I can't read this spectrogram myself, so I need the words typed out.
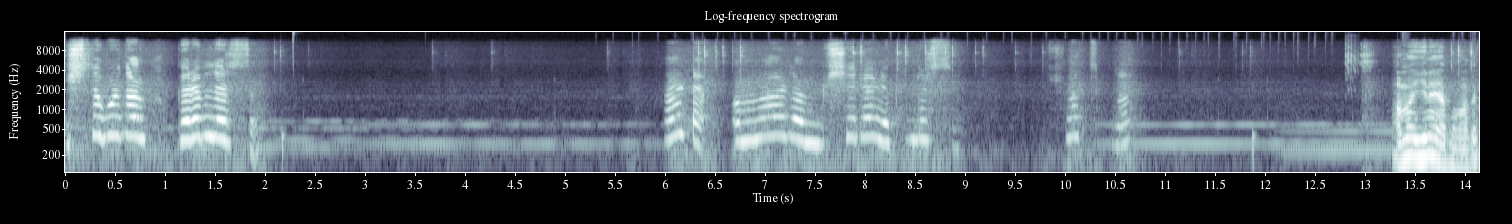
İşte buradan görebilirsin. Nerede? Onlardan bir şeyler yapabilirsin. Şuna tıkla. Ama yine yapamadık.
